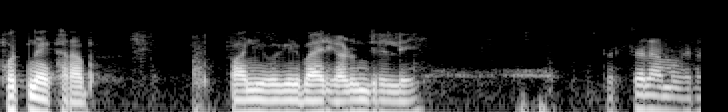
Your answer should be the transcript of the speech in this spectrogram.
होत नाही खराब. पाणी वगैरे बाहेर काढून दिलेलं आहे. तर चला मग आता.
